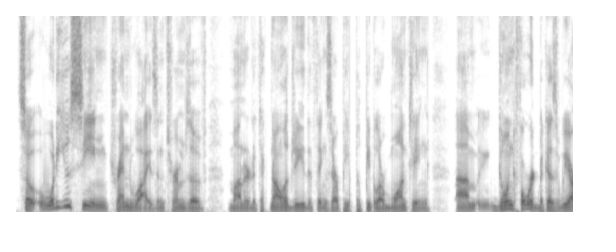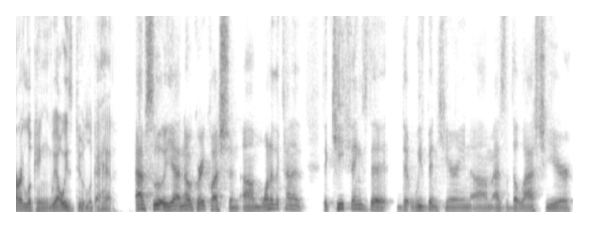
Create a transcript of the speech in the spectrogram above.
So, what are you seeing trend wise in terms of monitor technology, the things our people people are wanting um, going forward? Because we are looking, we always do look ahead. Absolutely, yeah. No, great question. Um, one of the kind of the key things that that we've been hearing um, as of the last year,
